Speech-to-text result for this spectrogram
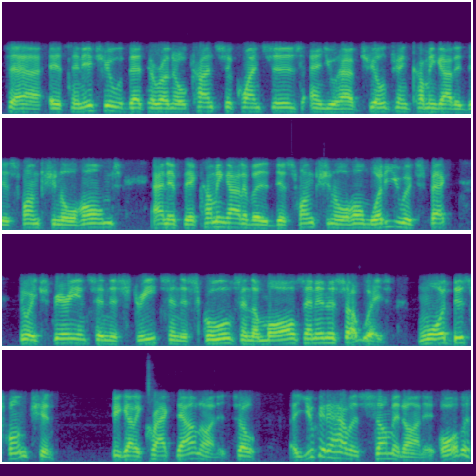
It's, uh, it's an issue that there are no consequences, and you have children coming out of dysfunctional homes. And if they're coming out of a dysfunctional home, what do you expect to experience in the streets, in the schools, in the malls, and in the subways? More dysfunction you got to crack down on it. So uh, you could have a summit on it, all the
